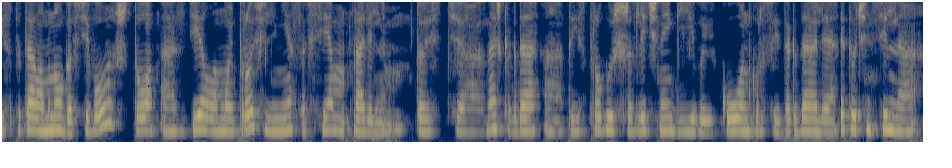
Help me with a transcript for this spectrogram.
испытала много всего, что а, сделало мой профиль не совсем правильным. То есть, а, знаешь, когда а, ты испробуешь различные гивы, конкурсы и так далее, это очень сильно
